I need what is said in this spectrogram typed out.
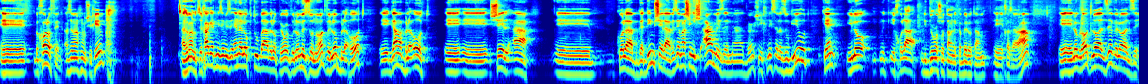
אה, בכל אופן, אז אנחנו ממשיכים. אז אמרנו, צריכה גט מזה מזה, אין לה לא כתובה ולא פירות ולא מזונות ולא בלעות, אה, גם הבלעות של ה... כל הבגדים שלה וזה, מה שנשאר מזה, מהדברים שהכניסה לזוגיות, כן, היא לא יכולה לדרוש אותם, לקבל אותם חזרה. לא בלעות, לא על זה ולא על זה.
